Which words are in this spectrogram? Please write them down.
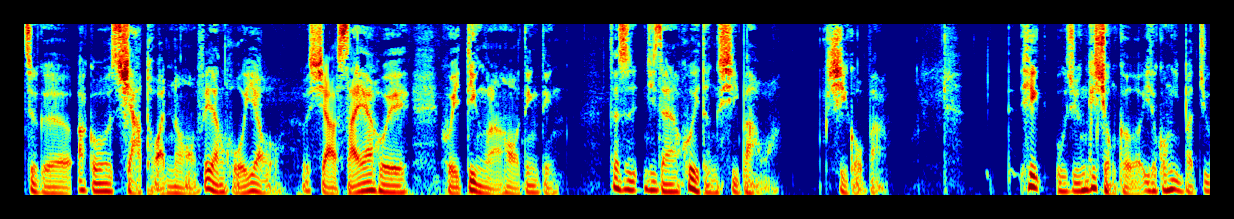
这个阿哥下团哦，非常活跃哦。下啥呀会会定了哈，定定。但是你在会等细胞啊，细胞吧。迄有时阵去上课，伊就讲伊目睭就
